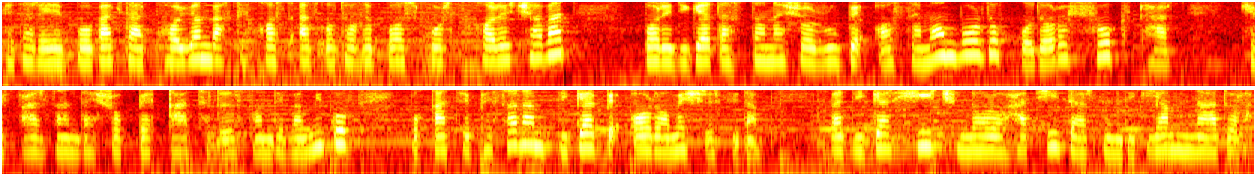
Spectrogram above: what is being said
پدر بابک در پایان وقتی خواست از اتاق بازپرس خارج شود بار دیگر دستانش را رو به آسمان برد و خدا را شکر کرد که فرزندش را به قتل رسانده و می گفت با قتل پسرم دیگر به آرامش رسیدم. و دیگر هیچ ناراحتی در زندگیم ندارم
